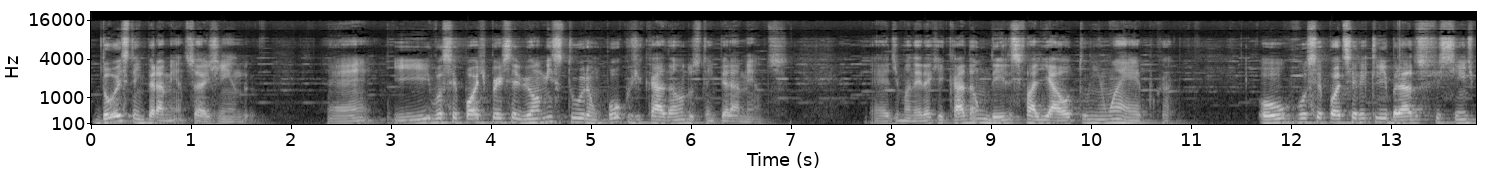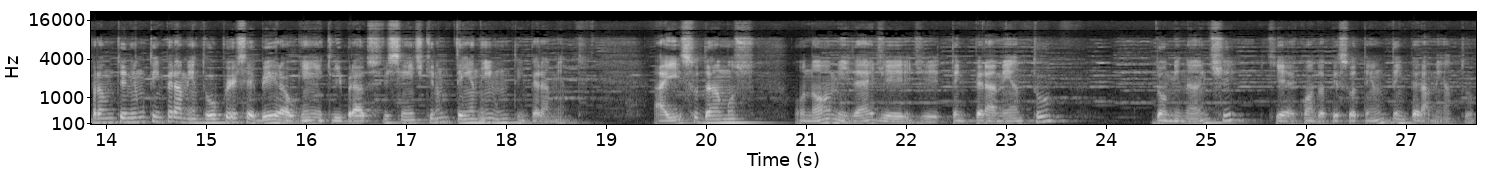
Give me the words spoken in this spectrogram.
dois temperamentos agindo. É, e você pode perceber uma mistura, um pouco de cada um dos temperamentos é, de maneira que cada um deles fale alto em uma época. Ou você pode ser equilibrado o suficiente para não ter nenhum temperamento, ou perceber alguém equilibrado o suficiente que não tenha nenhum temperamento. A isso damos o nome né, de, de temperamento dominante, que é quando a pessoa tem um temperamento,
